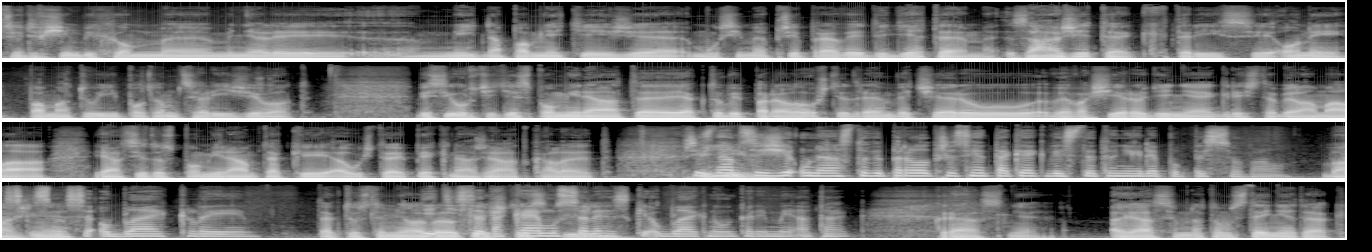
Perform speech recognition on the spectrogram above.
Především bychom eh, měli eh, mít na paměti, že musíme připravit dětem zážitek, který si oni pamatují potom celý život. Vy si určitě vzpomínáte, jak to vypadalo o štědrém večeru ve vaší rodině, když jste byla malá. Já si to vzpomínám taky a už to je pěkná řádka let. Přiznám Vidím... si, že u nás to vypadalo přesně tak, jak vy jste to někde popisoval. Vážně? Vždycky jsme se oblékli, tak to jste měla Děti se také štěstí. museli hezky obléknout tady my a tak. Krásně. A já jsem na tom stejně tak.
